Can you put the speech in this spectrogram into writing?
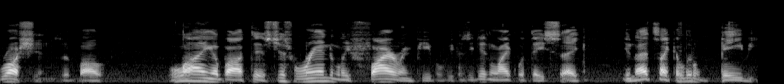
Russians, about lying about this, just randomly firing people because he didn't like what they say. You know, that's like a little baby.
